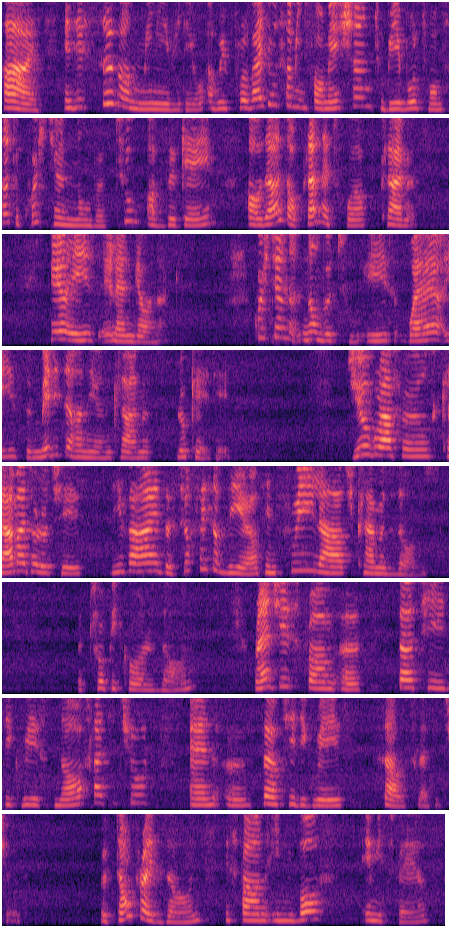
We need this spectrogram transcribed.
Hi, in this second mini video I will provide you some information to be able to answer the question number 2 of the game How does our planet work climates? Here is Hélène Gaonac'h. Question number 2 is Where is the Mediterranean climate located? Geographers, climatologists divide the surface of the Earth in three large climate zones. The tropical zone ranges from a 30 degrees north latitude and uh, 30 degrees south latitude. A temperate zone is found in both hemispheres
